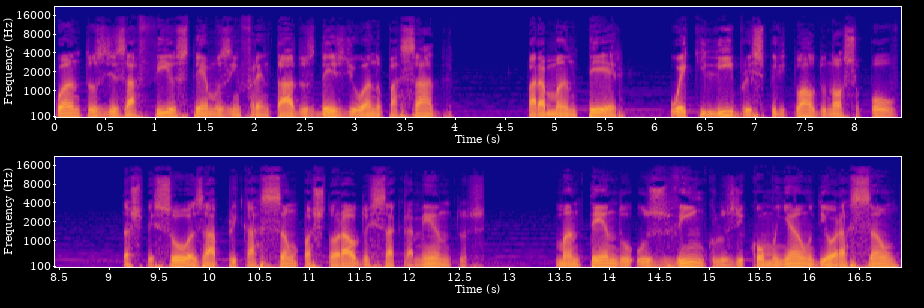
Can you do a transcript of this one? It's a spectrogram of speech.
quantos desafios temos enfrentados desde o ano passado para manter o equilíbrio espiritual do nosso povo, das pessoas, a aplicação pastoral dos sacramentos, mantendo os vínculos de comunhão, de oração,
